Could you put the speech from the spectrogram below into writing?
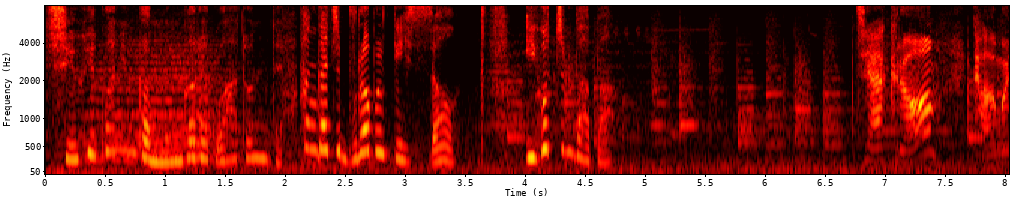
지휘관인가 뭔가라고 하던데. 한 가지 물어볼 게 있어. 이것 좀 봐봐. 자 그럼 다음은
